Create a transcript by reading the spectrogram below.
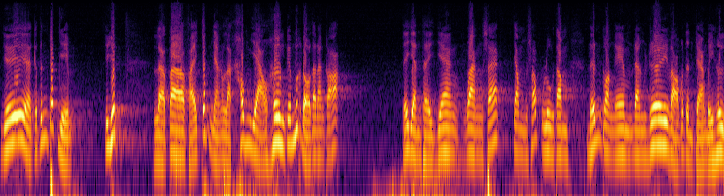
với à, cái tính trách nhiệm. Thứ nhất là ta phải chấp nhận là không giàu hơn cái mức độ ta đang có. Để dành thời gian quan sát chăm sóc lưu tâm đến con em đang rơi vào cái tình trạng bị hư.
